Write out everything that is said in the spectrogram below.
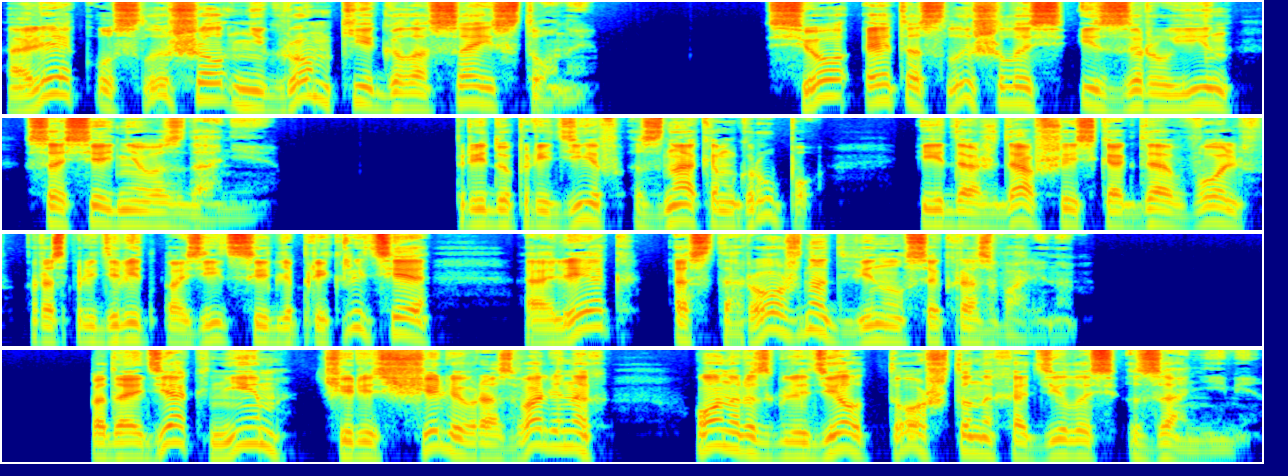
Олег услышал негромкие голоса и стоны. Все это слышалось из-за руин соседнего здания. Предупредив знаком группу, и, дождавшись, когда Вольф распределит позиции для прикрытия, Олег осторожно двинулся к развалинам. Подойдя к ним, через щели в развалинах, он разглядел то, что находилось за ними.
